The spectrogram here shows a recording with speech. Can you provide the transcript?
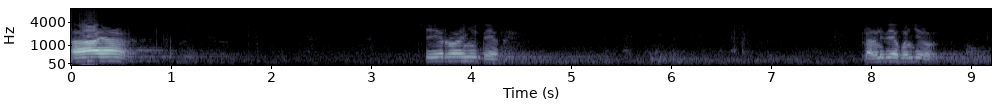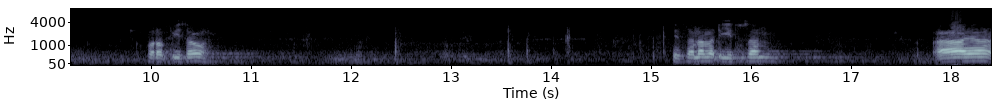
آية ciirroo hin beeku namni beeku hin jiru horophiisoo isa nama dhiitu san aayaa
